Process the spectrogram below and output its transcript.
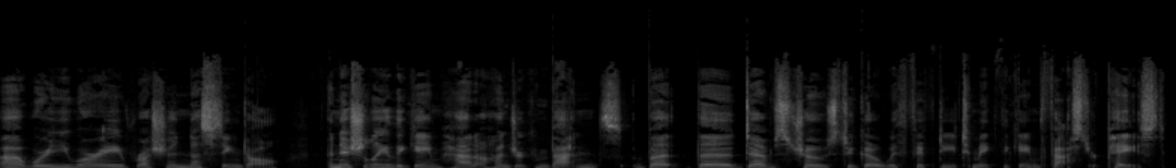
uh, where you are a Russian nesting doll. Initially, the game had 100 combatants, but the devs chose to go with 50 to make the game faster paced,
